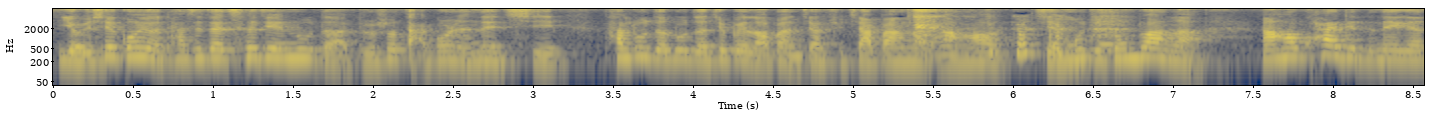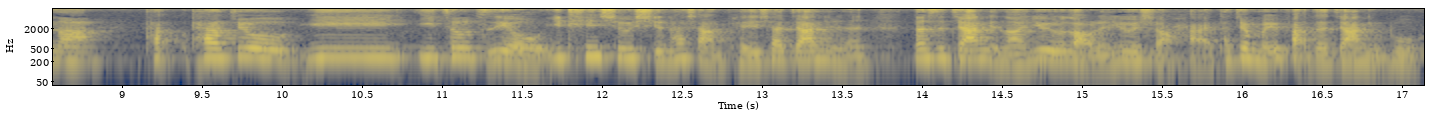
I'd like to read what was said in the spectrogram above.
有一些工友他是在车间录的，比如说打工人那期，他录着录着就被老板叫去加班了，然后节目就中断了。然后快递的那个呢，他他就一一周只有一天休息，他想陪一下家里人，但是家里呢又有老人又有小孩，他就没法在家里录。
